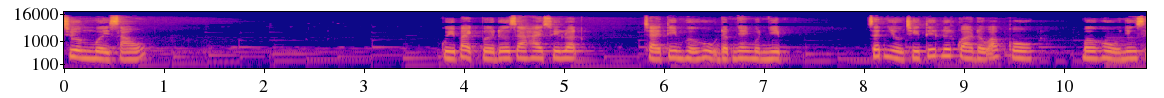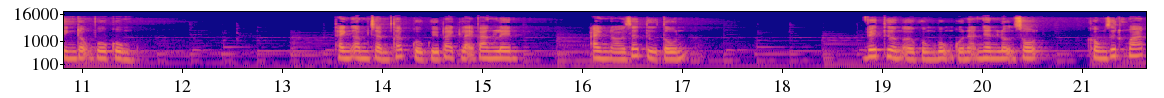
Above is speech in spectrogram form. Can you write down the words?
Chương 16 Quý Bạch vừa đưa ra hai suy luận Trái tim hứa hủ đập nhanh một nhịp. Rất nhiều chi tiết lướt qua đầu óc cô, mơ hồ nhưng sinh động vô cùng. Thanh âm trầm thấp của Quý Bạch lại vang lên. Anh nói rất từ tốn. Vết thương ở vùng bụng của nạn nhân lộn xộn, không dứt khoát,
